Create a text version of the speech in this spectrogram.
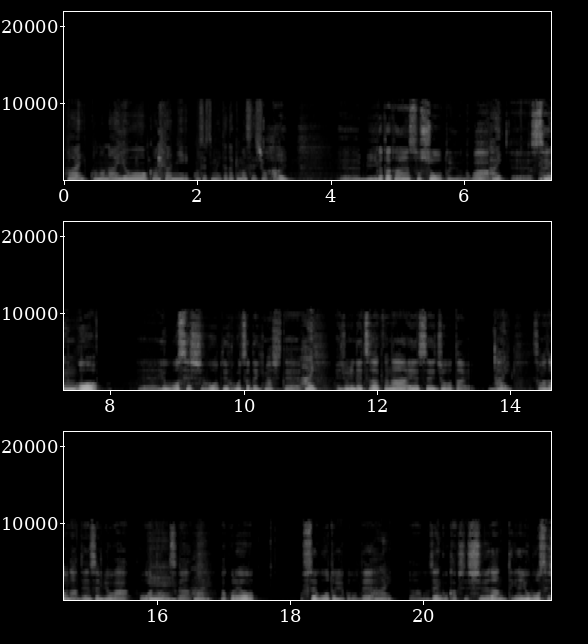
はい、この内容を簡単にご説明いただけますでしょうか？はい。えー、B 型肝炎訴訟というのは、はい。えー、戦後、えー、予防接種法という法律ができまして、はい、非常に劣悪な衛生状態でさまざまな伝染病が多かったわけですが、えーはい、まあ、これを防ごうということで、はい、あの全国各地で集団的な予防接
